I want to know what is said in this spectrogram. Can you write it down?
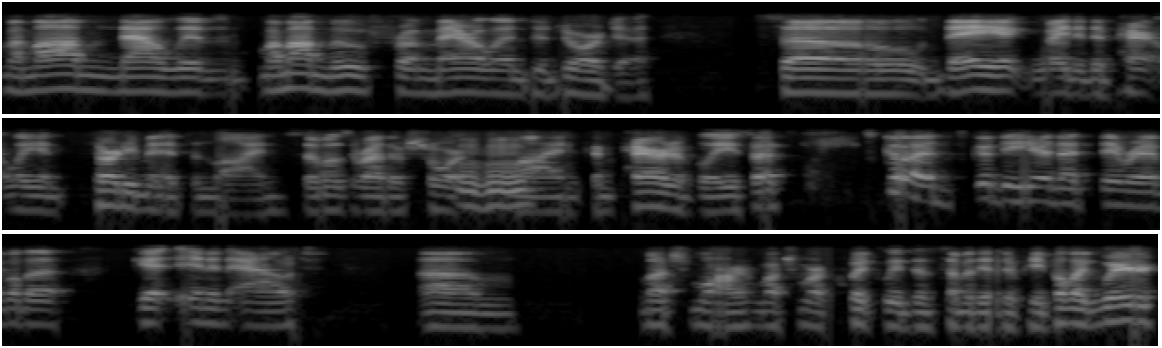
my mom now lives. My mom moved from Maryland to Georgia, so they waited apparently in 30 minutes in line. So it was a rather short Mhm. line comparatively. So that's it's good. It's good to hear that they were able to get in and out um, much more much more quickly than some of the other people. Like we're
